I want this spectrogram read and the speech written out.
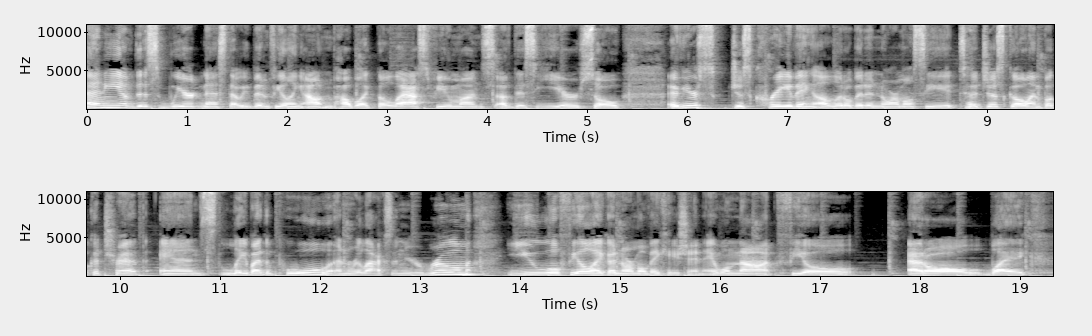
any of this weirdness that we've been feeling out in public the last few months of this year. So, if you're just craving a little bit of normalcy, to just go and book a trip and lay by the pool and relax in your room, you will feel like a normal vacation. It will not feel at all like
